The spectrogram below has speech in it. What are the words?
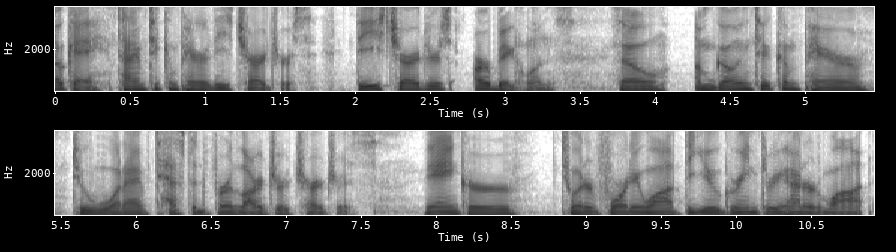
Okay, time to compare these chargers. These chargers are big ones, so I'm going to compare to what I've tested for larger chargers. The Anker 240 watt, the Ugreen 300 watt,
